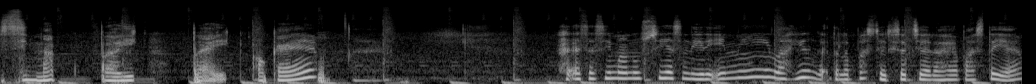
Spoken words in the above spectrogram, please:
Simak baik-baik, oke? Okay? Hak asasi manusia sendiri ini lahir nggak terlepas dari sejarah ya pasti ya.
